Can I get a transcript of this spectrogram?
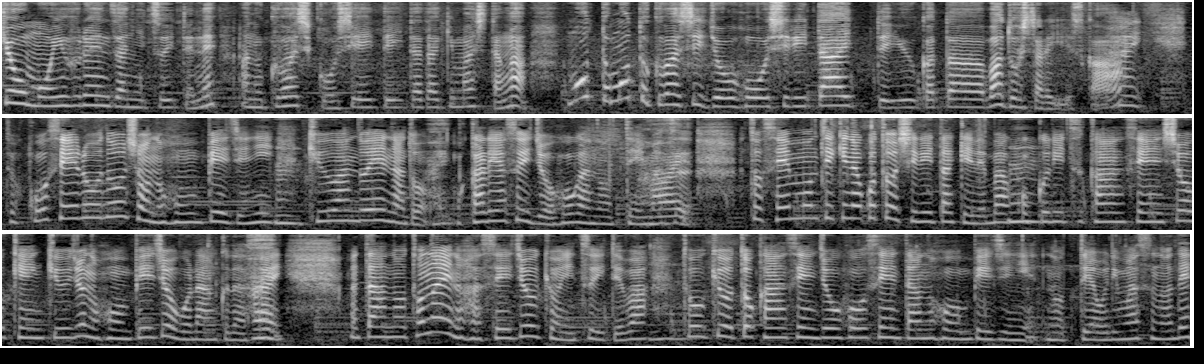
今日もインフルエンザについてねあの詳しく教えていただきましたがもっともっと詳しい情報を知りたいっていう方はどうしたらいいですか、はい、厚生労働省のホームページに Q&A など分かりやすい情報が載っています、はい、あと専門的なことを知りたければ、うん、国立感染症研究所のホームページをご覧ください、はい、またあの都内の発生状況については、東京都感染情報センターのホームページに載っておりますので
